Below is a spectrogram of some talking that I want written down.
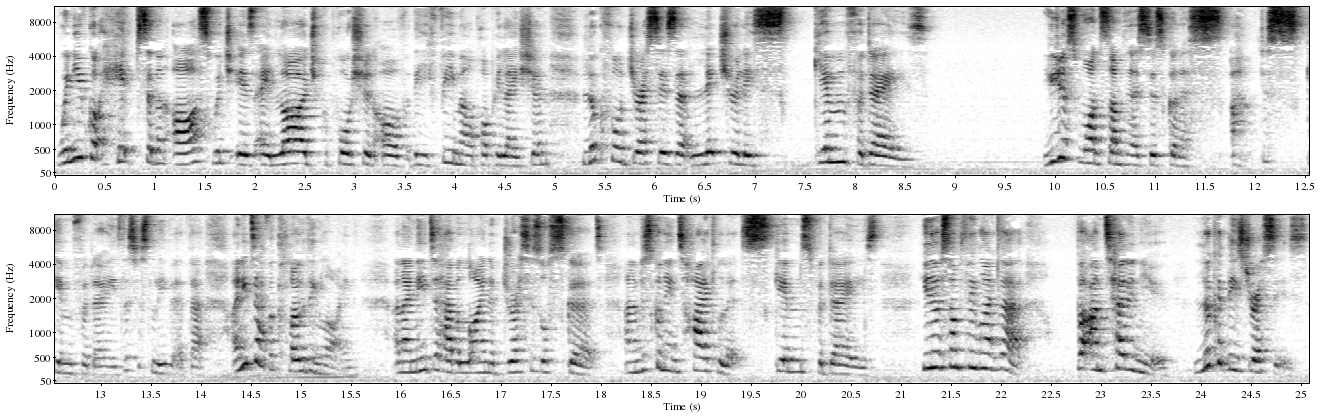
When you've got hips and an ass, which is a large proportion of the female population, look for dresses that literally skim for days. You just want something that's just gonna uh, just skim for days. Let's just leave it at that. I need to have a clothing line and I need to have a line of dresses or skirts and I'm just gonna entitle it Skims for Days. You know, something like that. But I'm telling you, look at these dresses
